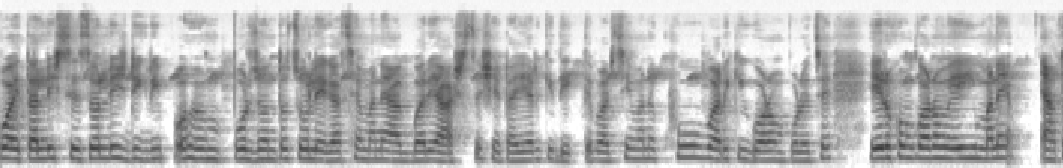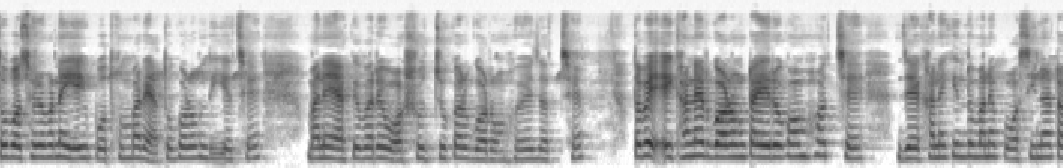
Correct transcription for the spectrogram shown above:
পঁয়তাল্লিশ, ছেচল্লিশ ডিগ্রি পর্যন্ত চলে গেছে মানে একবারে আসছে, সেটাই আর কি দেখতে পাচ্ছি মানে খুব আর কি গরম পড়েছে। এরকম গরম এই মানে এত বছরে মানে এই প্রথমবার এত গরম দিয়েছে মানে একেবারে অসহ্যকর গরম হয়ে যাচ্ছে। তবে এখানের গরমটা এরকম হচ্ছে যে, এখানে কিন্তু মানে পসিনাটা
